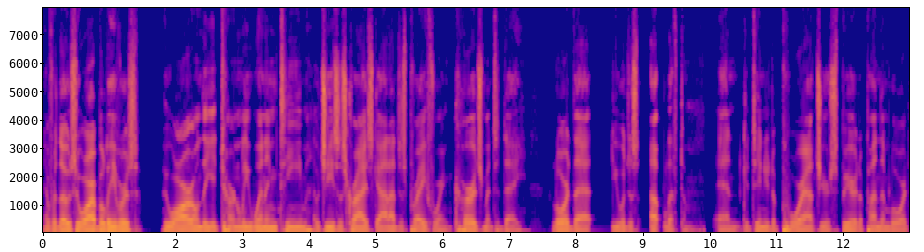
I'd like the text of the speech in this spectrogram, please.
And for those who are believers, who are on the eternally winning team of Jesus Christ, God, I just pray for encouragement today. Lord, that you will just uplift them and continue to pour out your spirit upon them, Lord,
